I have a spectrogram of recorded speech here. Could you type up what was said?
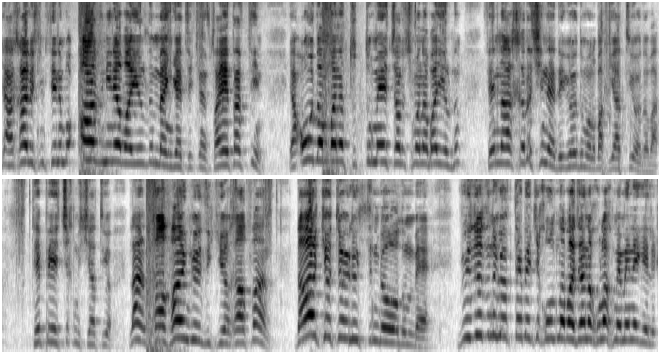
Ya kardeşim senin bu azmine bayıldım ben gerçekten Sayet Attin. Ya oradan bana tutturmaya çalışmana bayıldım. Senin arkadaşın nerede gördüm onu bak yatıyor orada bak. Tepeye çıkmış yatıyor. Lan kafan gözüküyor kafan. Daha kötü ölürsün be oğlum be. Vücudunu gökte belki koluna bacağına kulak memene gelir.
